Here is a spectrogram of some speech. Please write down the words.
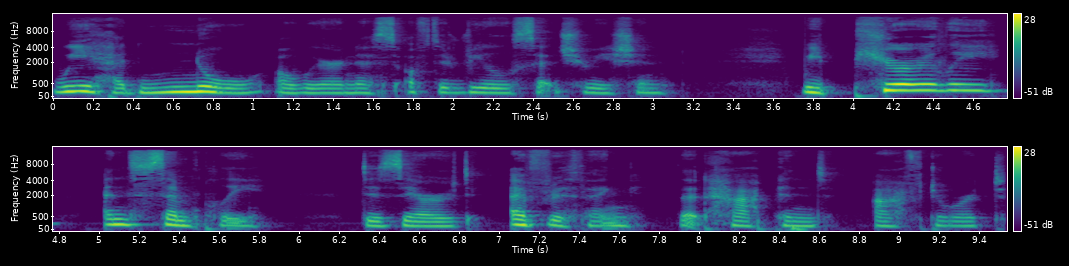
we had no awareness of the real situation. We purely and simply deserved everything that happened afterward.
